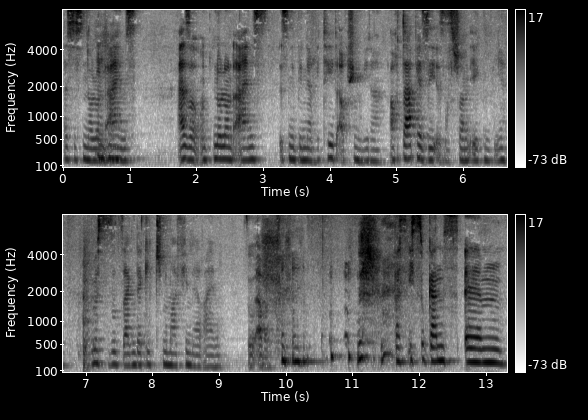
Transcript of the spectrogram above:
Es ist 0 und mhm. 1. Also, und 0 und 1 ist eine Binarität auch schon wieder. Auch da per se ist es schon irgendwie, müsste sozusagen der Glitch nochmal viel mehr rein. So, aber. Was ich so ganz ähm,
